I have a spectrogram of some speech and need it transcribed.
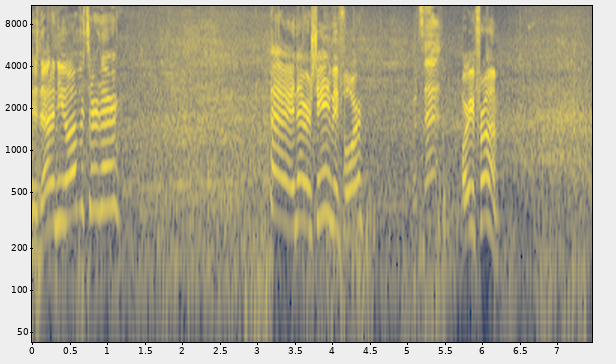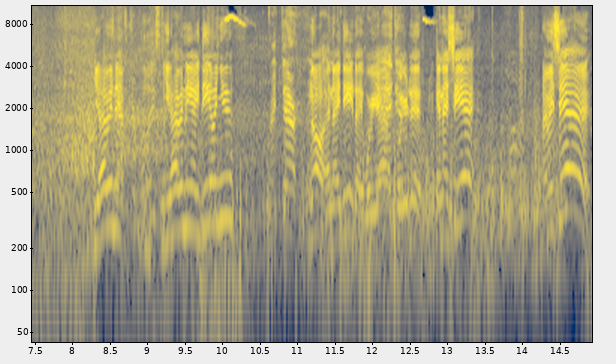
Is that a new officer there? Hey, never seen him before. What's that? Where are you from? You have any? After You have any ID on you? Right there. No, an ID, like where you at, where you live. Can I see it? Let me see it.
